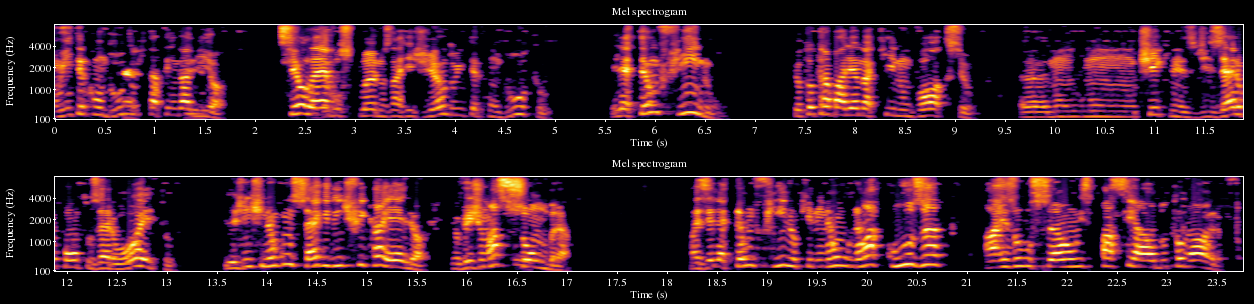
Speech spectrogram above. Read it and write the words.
um interconduto é. que está tendo ali, ó. Se eu levo os planos na região do interconduto, ele é tão fino. Eu estou trabalhando aqui num voxel, uh, num, num thickness de 0.08, e a gente não consegue identificar ele. Ó. Eu vejo uma sombra mas ele é tão fino que ele não, não acusa a resolução espacial do tomógrafo.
